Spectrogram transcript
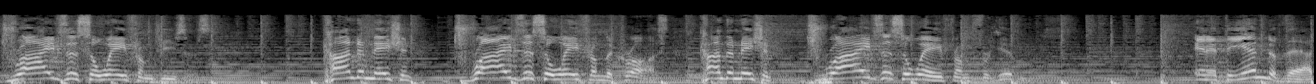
drives us away from Jesus. Condemnation drives us away from the cross. Condemnation drives us away from forgiveness. And at the end of that,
